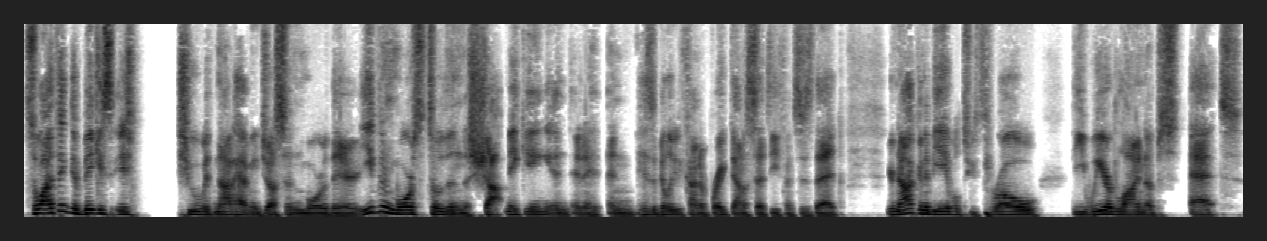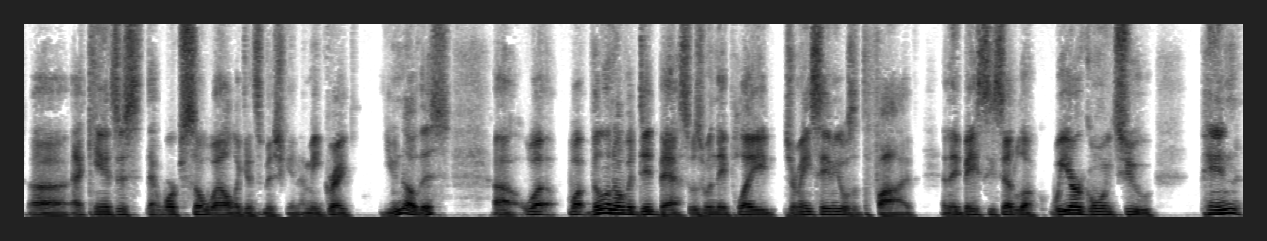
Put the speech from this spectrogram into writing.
So I think the biggest issue with not having Justin Moore there, even more so than the shot making and, and, and his ability to kind of break down a set defense, is that you're not going to be able to throw the weird lineups at uh, at Kansas that work so well against Michigan. I mean, Greg, you know this. Uh, what what Villanova did best was when they played Jermaine Samuels at the five, and they basically said, "Look, we are going to pin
